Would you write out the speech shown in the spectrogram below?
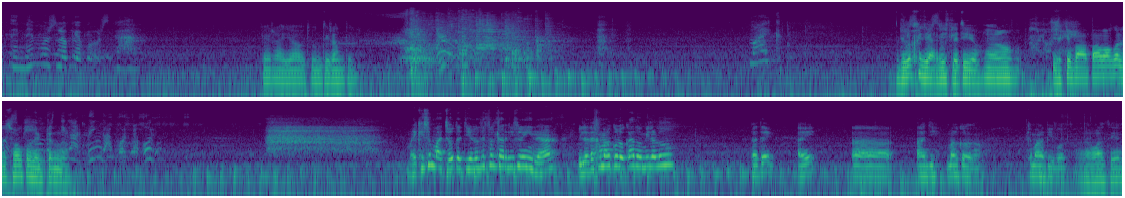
Que tenemos lo que busca. Qué rayado, tú, un tirante. Mike, Yo cogería rifle, tío. Yo no. Y es que pa, pa va con el solo con linterna. tirar, venga, por favor. Mike es un machote, tío. No hace falta rifle ni nada. Y lo deja mal colocado, míralo. Espérate, ahí. Ah, allí, mal colocado. Qué mala people. Da igual, tío.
